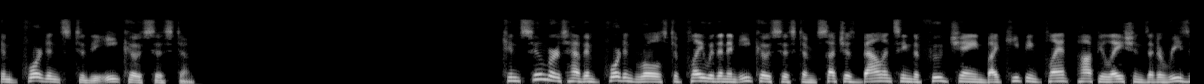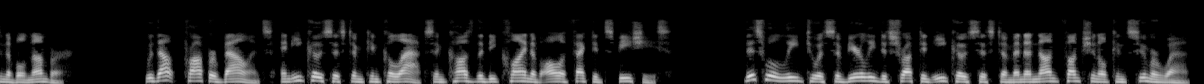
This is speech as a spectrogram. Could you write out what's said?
Importance to the ecosystem Consumers have important roles to play within an ecosystem such as balancing the food chain by keeping plant populations at a reasonable number. Without proper balance, an ecosystem can collapse and cause the decline of all affected species. This will lead to a severely disrupted ecosystem and a non-functional consumer web.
